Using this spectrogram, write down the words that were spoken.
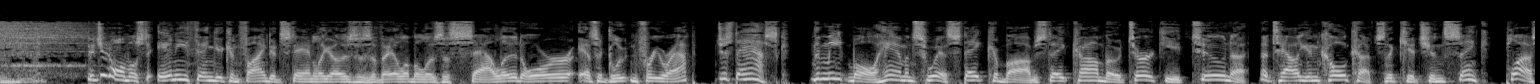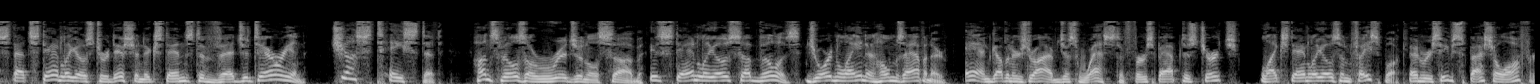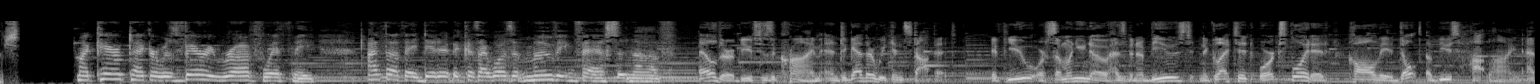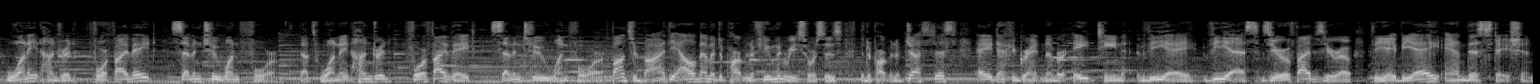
Did you know almost anything you can find at Stanley's is available as a salad or as a gluten-free wrap? Just ask. The meatball, ham and Swiss, steak kebab, steak combo, turkey, tuna, Italian cold cuts, the kitchen sink. Plus, that Stanley's tradition extends to vegetarian. Just taste it. Huntsville's original sub is Stanley Sub Villas, Jordan Lane and Holmes Avenue, and Governor's Drive just west of First Baptist Church. Like Stanlieo's on Facebook and receive special offers. My caretaker was very rough with me. I thought they did it because I wasn't moving fast enough. Elder abuse is a crime, and together we can stop it. If you or someone you know has been abused, neglected, or exploited, call the Adult Abuse Hotline at 1-800-458-7214. That's 1-800-458-7214. Sponsored by the Alabama Department of Human Resources, the Department of Justice, ADECA grant number 18 VA VS 050, the ABA, and this station.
